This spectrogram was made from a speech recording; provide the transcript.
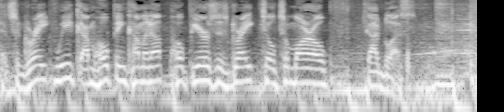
It's a great week. I'm hoping coming up. Hope yours is great. Till tomorrow. God bless.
